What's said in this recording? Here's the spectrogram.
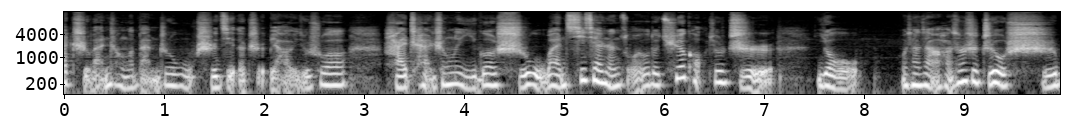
只完成了百分之五十几的指标，也就是说，还产生了一个十五万七千人左右的缺口，就是只有，我想想啊，好像是只有十。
